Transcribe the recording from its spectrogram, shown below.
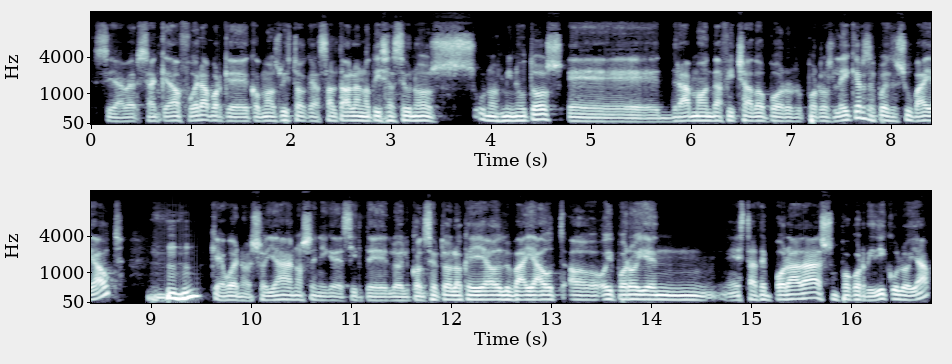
Sí, a ver, se han quedado fuera porque, como hemos visto que ha saltado la noticia hace unos, unos minutos, eh, Drummond ha fichado por, por los Lakers después de su buyout. Que bueno, eso ya no sé ni qué decirte. el concepto de lo que ha llevado el buyout hoy por hoy en esta temporada es un poco ridículo ya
